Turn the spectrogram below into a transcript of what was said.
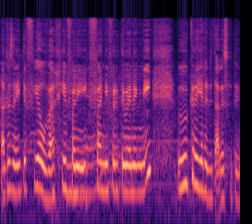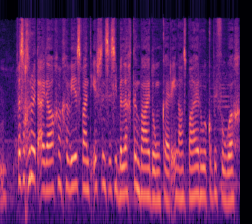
Dat is nou nie te veel weggee van die nee. van die vertoning nie. Hoe kry jy dit alles gedoen? Dit was 'n groot uitdaging geweest want eerstens is die beligting baie donker en daar's baie rook op die verhoog.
